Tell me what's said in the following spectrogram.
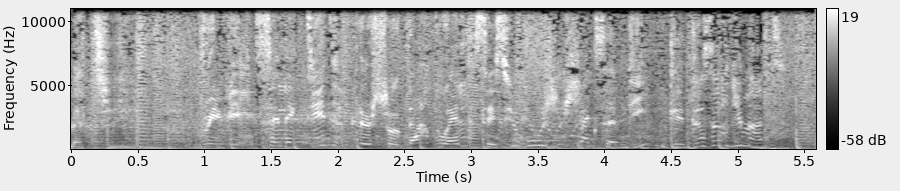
Platine. Reveal Selected, le show d'Hardwell, c'est sur Rouge chaque samedi dès 2h du mat.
